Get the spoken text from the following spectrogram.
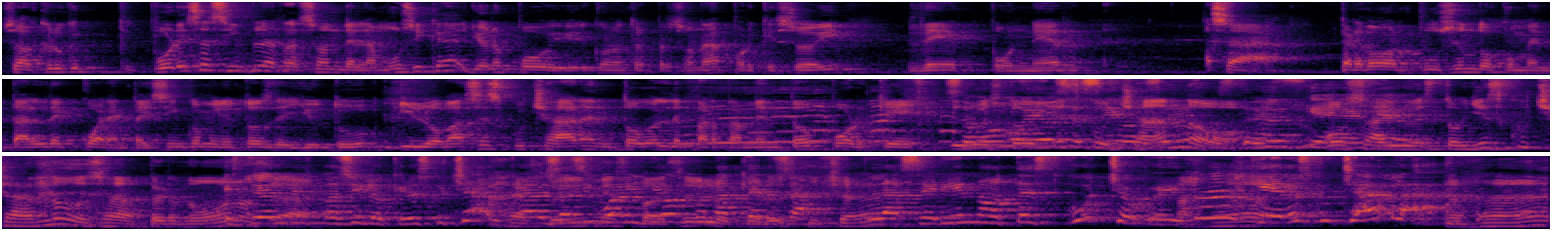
O sea, creo que por esa simple razón de la música, yo no puedo vivir con otra persona porque soy de poner, o sea, perdón, puse un documental de 45 minutos de YouTube y lo vas a escuchar en todo el departamento porque lo estoy escuchando. O sea, lo estoy escuchando, o sea, perdón, Estoy o en mi sea... espacio y lo quiero escuchar. Ajá, es en mi igual yo con lo la tele. la serie no te escucho, güey. Quiero escucharla. Ajá.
